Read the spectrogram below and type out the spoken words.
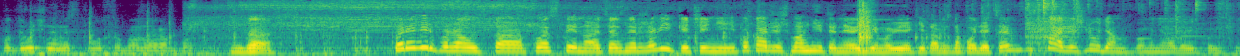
Подручними способами роботи. Да. Перевір, пожалуйста, пластина оця з нержавійки чи ні, і покажеш магніти неодімові, які там знаходяться. Скажеш людям, бо мені треба відповісти.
